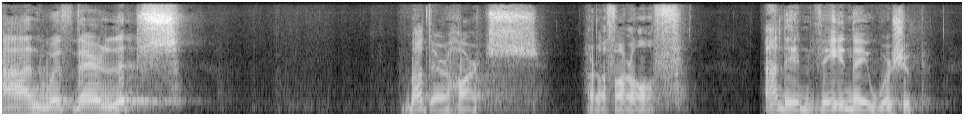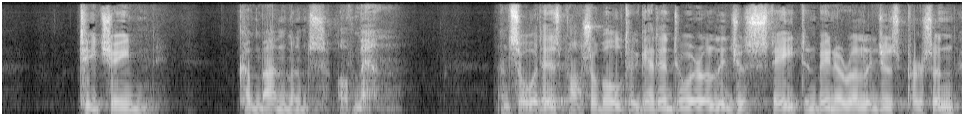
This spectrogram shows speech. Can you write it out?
and with their lips, but their hearts are afar off, and in vain they worship, teaching commandments of men. And so it is possible to get into a religious state and being a religious person,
